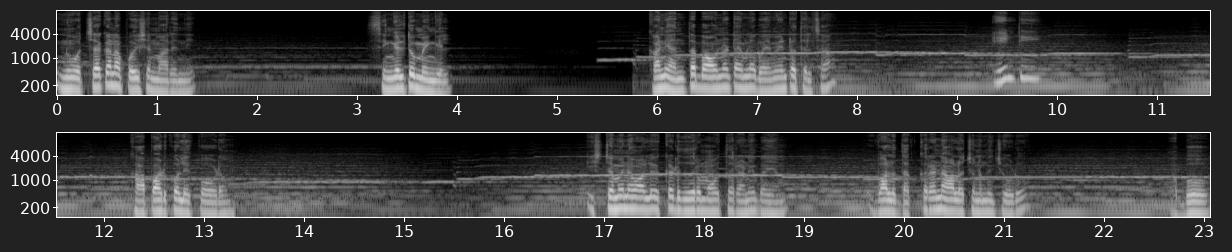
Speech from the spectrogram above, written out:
నువ్వు వచ్చాక నా పొజిషన్ మారింది. Single to mingle. కానీ అంత బాగున్న టైంలో భయం ఏంటో తెలుసా? ఏంటి? కాపాడుకోలేకపోవడం. ఇష్టమైన వాళ్ళు ఎక్కడ దూరం అవుతారని భయం. వాళ్ళు దక్కరని ఆలోచన ఉంది చూడు. అబ్బో.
